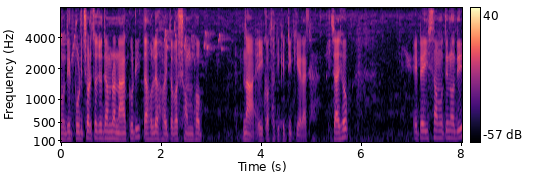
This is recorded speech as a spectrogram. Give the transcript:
নদীর পরিচর্যা যদি আমরা না করি, তাহলে হয়তো বা সম্ভব না এই কথাটিকে টিকিয়ে রাখা। যাই হোক, এটা ইসামতি নদী।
